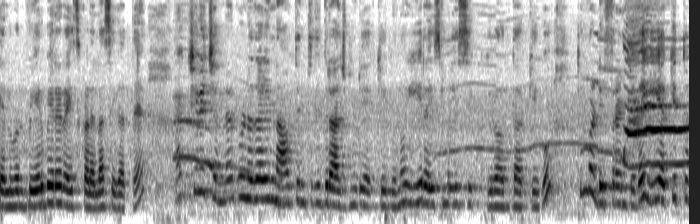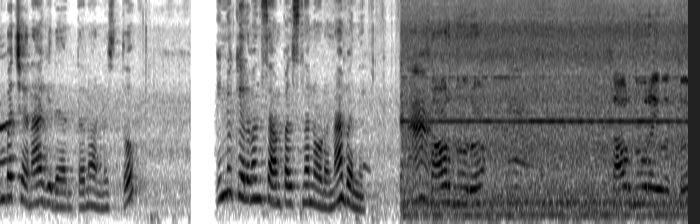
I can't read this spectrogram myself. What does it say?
ಕೆಲವೊಂದು ಬೇರೆ ಬೇರೆ ರೈಸ್ಗಳೆಲ್ಲ ಸಿಗುತ್ತೆ. ಆ್ಯಕ್ಚುಲಿ ಚಂದ್ರಕೊಂಡದಲ್ಲಿ ನಾವು ತಿಂತಿದ್ದ ರಾಜಮುಡಿ ಅಕ್ಕಿಗೂ ಈ ರೈಸ್ ಮಿಲ್ಲಿ ಸಿಕ್ಕಿರೋಂಥ ಅಕ್ಕಿಗೂ ತುಂಬ ಡಿಫ್ರೆಂಟ್ ಇದೆ. ಈ ಅಕ್ಕಿ ತುಂಬ ಚೆನ್ನಾಗಿದೆ ಅಂತಲೂ ಅನ್ನಿಸ್ತು. ಇನ್ನು ಕೆಲವೊಂದು ಸ್ಯಾಂಪಲ್ಸ್ನ ನೋಡೋಣ, ಬನ್ನಿ. ಸಾವಿರದ ನೂರು ಸಾವಿರದ ನೂರೈವತ್ತು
